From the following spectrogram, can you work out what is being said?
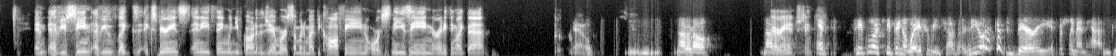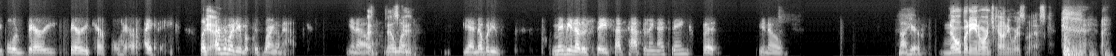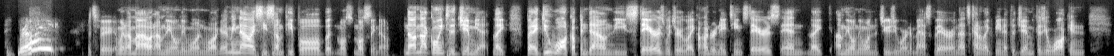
and have you seen, have you like experienced anything when you've gone to the gym where somebody might be coughing or sneezing or anything like that? No, Mm-mm. not at all. Not Very at all. interesting. And people are keeping away from each other. New York is very, especially Manhattan, people are very, very careful here, I think. Like Yeah. everybody is wearing a mask. You know, That- no one. good. yeah, nobody's, maybe in other states that's happening, I think, but, you know, not here. Nobody in Orange County wears a mask. Really? It's very when I'm out, I'm the only one walking. I mean, now I see some people, but most mostly no. No, I'm not going to the gym yet. Like, but I do walk up and down these stairs, which are like 118 stairs, and like I'm the only one that's usually wearing a mask there, and that's kind of like being at the gym because you're walking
